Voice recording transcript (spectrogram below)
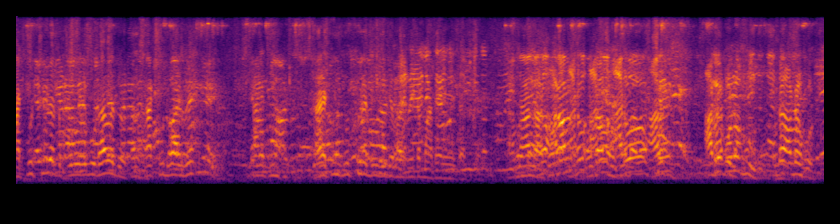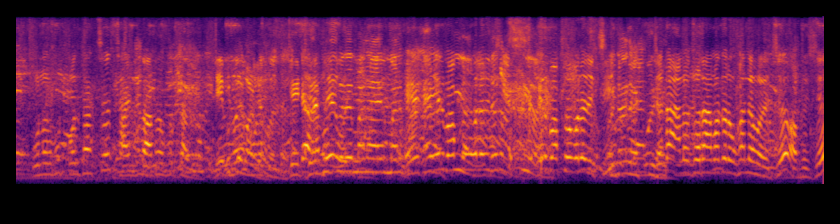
আট ফুট ছিল তো পনেরো ফুট হবে তো তাহলে ষাট ফুট বাড়বে। সাড়ে তিন ফুট। সাড়ে তিন ফুট করে দিয়ে দিতে পারবে এটা মাথায় রেখে আঠারো পনেরো ফুট ওটা আঠারো ফুট। পনেরো ফুট পোল থাকছে সাইড ফুট আঠারো ফুট থাকবে। যেটা মানে মানে এর বক্তব্য বলে দিচ্ছি। এর বক্তব্য বলে দিচ্ছি। সেটা আলোচনা আমাদের ওখানে হয়েছে অফিসে।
